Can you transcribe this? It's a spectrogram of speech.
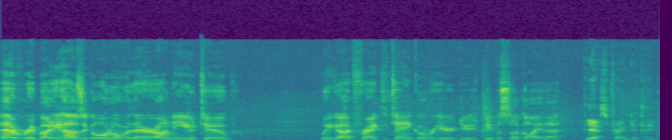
Hey everybody, how's it going over there on the YouTube? We got Frank the Tank over here. Do people still call you that? Yes, Frank the Tank.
